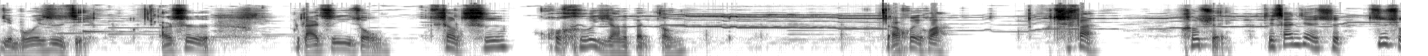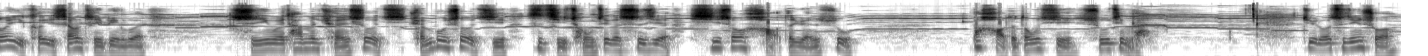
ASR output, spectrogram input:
也不为自己，而是来自一种像吃或喝一样的本能。而绘画、吃饭、喝水这三件事之所以可以相提并论，是因为它们全涉及、全部涉及自己从这个世界吸收好的元素，把好的东西输进来。据罗斯金说，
